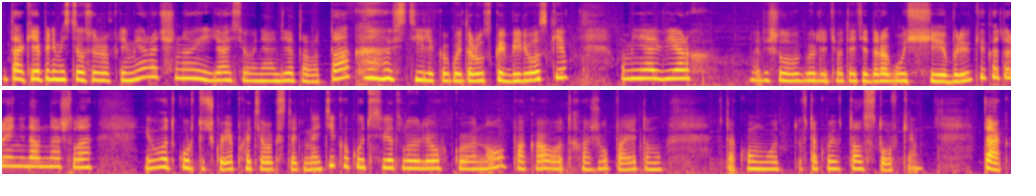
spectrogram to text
Итак, я переместилась уже в примерочную, я сегодня одета вот так, в стиле какой-то русской березки. У меня вверх. Решила выгулить вот эти дорогущие брюки, которые я недавно нашла. И вот курточку я бы хотела, кстати, найти какую-то светлую, легкую, но пока вот хожу поэтому в таком вот, в такой толстовке. Так,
